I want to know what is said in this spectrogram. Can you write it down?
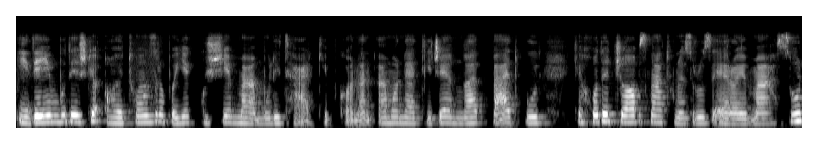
ایده این بودش که آیتونز رو با یک گوشی معمولی ترکیب کنن اما نتیجه انقدر بد بود که خود جابز نتونست روز ارائه محصول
